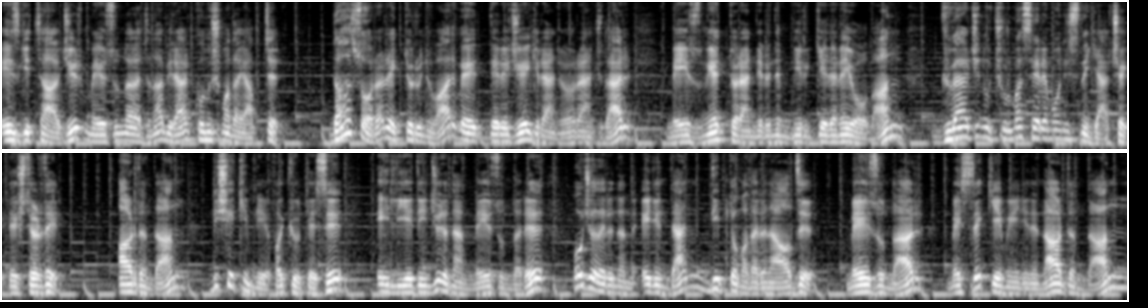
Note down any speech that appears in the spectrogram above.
Ezgi Tacir mezunlar adına birer konuşma da yaptı. Daha sonra rektör ünüvar ve dereceye giren öğrenciler mezuniyet törenlerinin bir geleneği olan güvercin uçurma seremonisini gerçekleştirdi. Ardından Diş Hekimliği Fakültesi 57. dönem mezunları hocalarının elinden diplomalarını aldı. Mezunlar meslek yemeğinin ardından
